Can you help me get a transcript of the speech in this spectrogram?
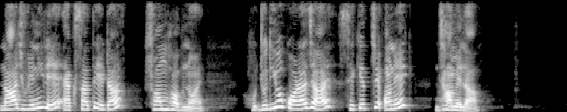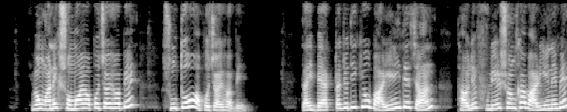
না জুড়ে নিলে একসাথে এটা সম্ভব নয়। যদিও করা যায়, সেক্ষেত্রে অনেক ঝামেলা। এবং অনেক সময় অপচয় হবে, সুতোও অপচয় হবে। তাই ব্যাগটা যদি কেউ বাড়িয়ে নিতে চান, তাহলে ফুলের সংখ্যা বাড়িয়ে নেবেন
